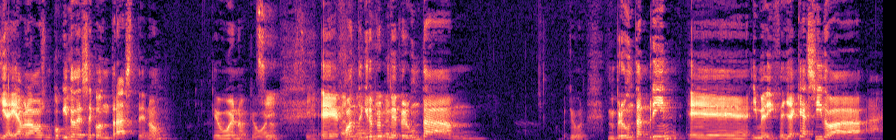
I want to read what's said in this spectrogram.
y ahí hablamos un poquito de ese contraste, ¿no? Qué bueno, qué bueno. Eh, Juan, te quiero me pregunta... Mm, me pregunta Brin, eh, y me dice, ya que has ido a,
